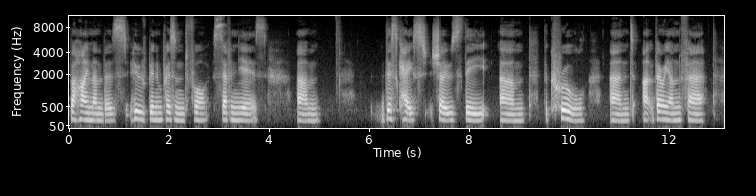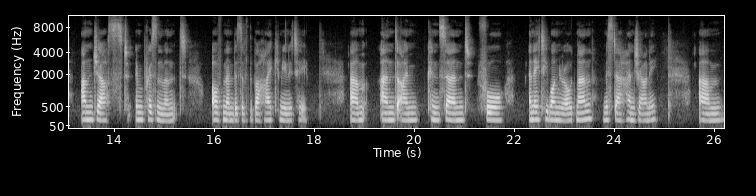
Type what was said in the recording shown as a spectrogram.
Baha'i members who've been imprisoned for seven years. Um, this case shows the, um, the cruel and uh, very unfair, unjust imprisonment of members of the Baha'i community. Um, and I'm concerned for an 81 year old man, Mr. Khanjani, um,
